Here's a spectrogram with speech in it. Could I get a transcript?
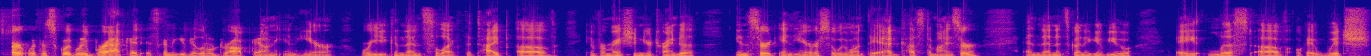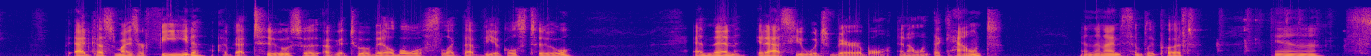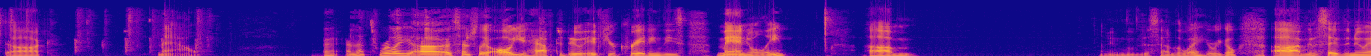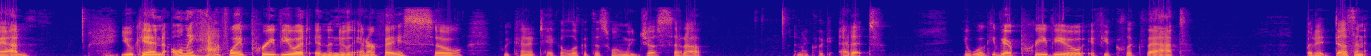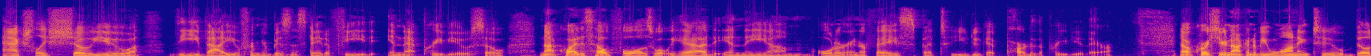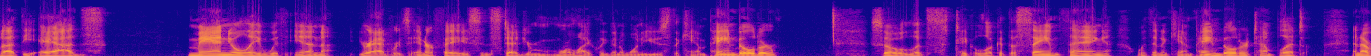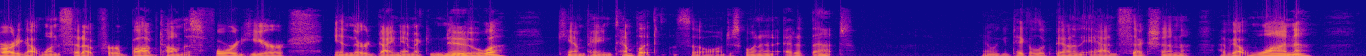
start with a squiggly bracket, it's going to give you a little drop down in here where you can then select the type of information you're trying to insert in here. So we want the ad customizer. And then it's going to give you a list of, okay, which ad customizer feed. I've got two, so I've got two available. We'll select that vehicles two. And then it asks you which variable. And I want the count. And then I'd simply put in stock now. And that's really uh, essentially all you have to do if you're creating these manually. Um, let me move this out of the way. Here we go. Uh, I'm going to save the new ad. You can only halfway preview it in the new interface. So if we kind of take a look at this one we just set up and I click edit, it will give you a preview if you click that but it doesn't actually show you the value from your business data feed in that preview. So not quite as helpful as what we had in the um, older interface, but you do get part of the preview there. Now, of course, you're not going to be wanting to build out the ads manually within your AdWords interface. Instead, you're more likely going to want to use the campaign builder. So let's take a look at the same thing within a campaign builder template. And I've already got one set up for Bob Thomas Ford here in their dynamic new campaign template. So I'll just go in and edit that. And we can take a look down in the ad section. I've got one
